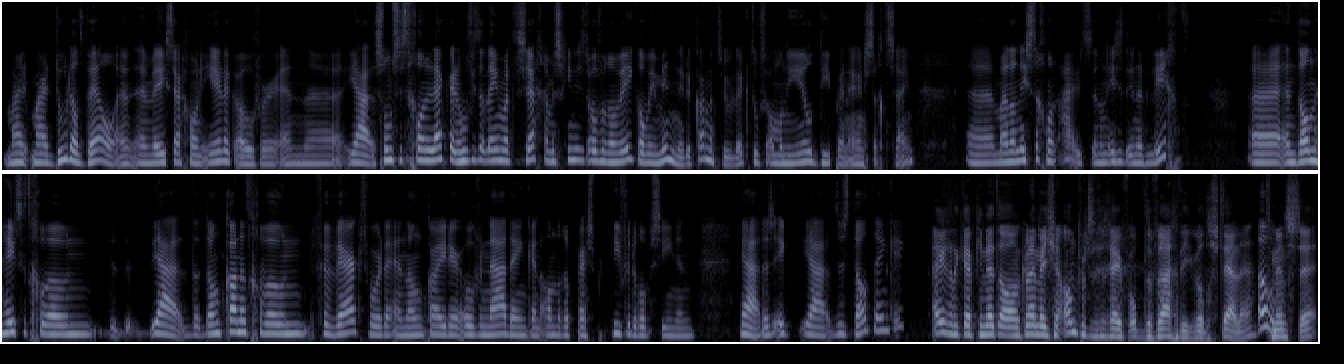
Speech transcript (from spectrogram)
maar, maar doe dat wel en, en wees daar gewoon eerlijk over. En eh, ja, soms is het gewoon lekker. Dan hoef je het alleen maar te zeggen. Misschien is het over een week alweer minder. Dat kan natuurlijk. Het hoeft allemaal niet heel diep en ernstig te zijn. Maar dan is het er gewoon uit. En dan is het in het licht. Eh, en dan heeft het gewoon, ja, dan kan het gewoon verwerkt worden. En dan kan je erover nadenken en andere perspectieven erop zien. En ja, dus, ik, ja, dus dat denk ik. Eigenlijk heb je net al een klein beetje een antwoord gegeven op de vraag die ik wilde stellen. Oh. Tenminste,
